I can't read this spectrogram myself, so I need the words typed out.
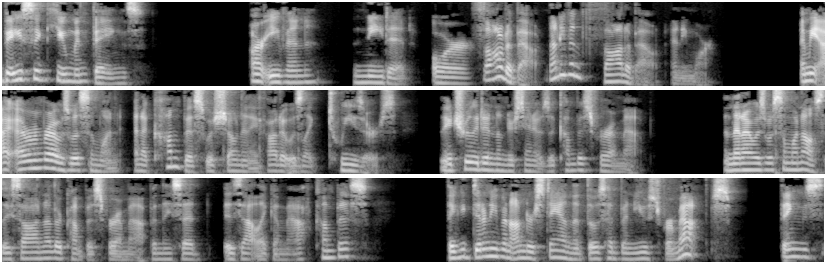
basic human things are even needed or thought about, not even thought about anymore. I mean, I, I remember I was with someone and a compass was shown and they thought it was like tweezers. They truly didn't understand it was a compass for a map. And then I was with someone else. They saw another compass for a map and they said, Is that like a math compass? They didn't even understand that those had been used for maps. Things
